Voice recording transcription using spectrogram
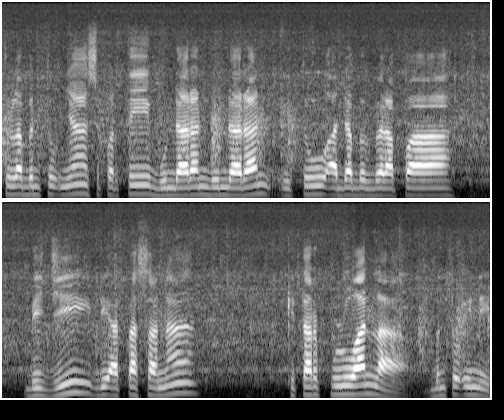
itulah bentuknya seperti bundaran-bundaran itu ada beberapa biji di atas sana sekitar puluhan lah bentuk ini.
